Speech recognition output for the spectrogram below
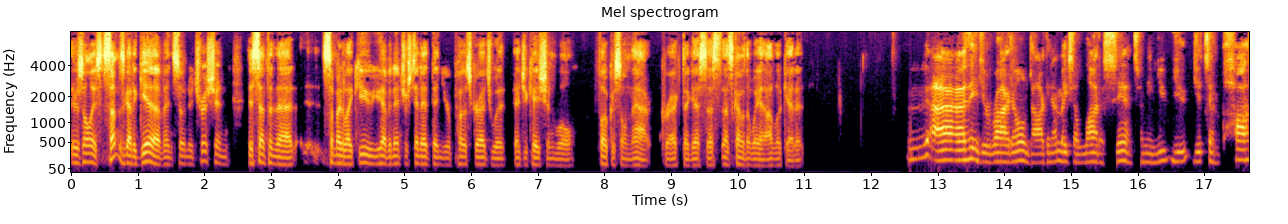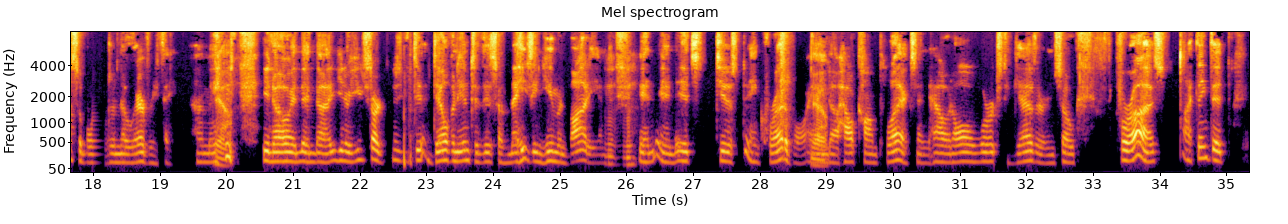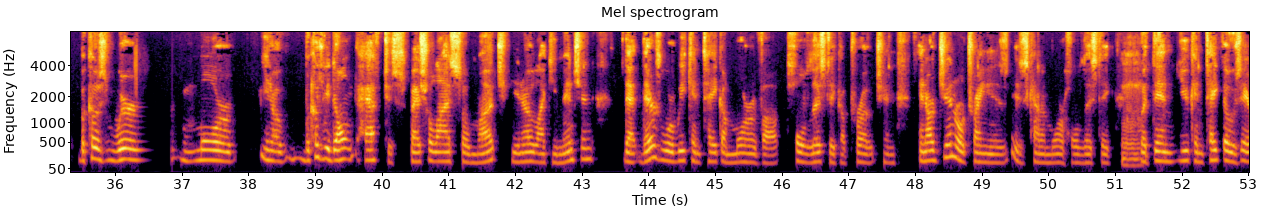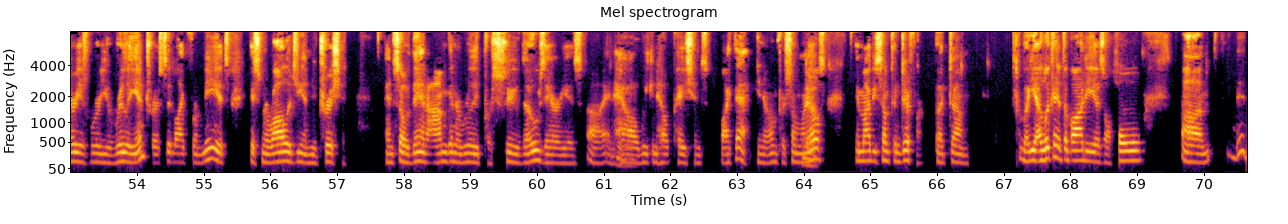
there's only something's got to give. And so nutrition is something that somebody like you you have an interest in it then your postgraduate education will focus on that correct i guess that's that's kind of the way i look at it i think you're right on doc and that makes a lot of sense i mean you you it's impossible to know everything i mean yeah. you know and then uh, you know you start de- delving into this amazing human body and mm-hmm. and and it's just incredible and yeah. uh, how complex and how it all works together and so for us i think that because we're more you know because we don't have to specialize so much you know like you mentioned that there's where we can take a more of a holistic approach and and our general training is is kind of more holistic mm-hmm. but then you can take those areas where you're really interested like for me it's it's neurology and nutrition and so then i'm going to really pursue those areas uh, and mm-hmm. how we can help patients like that you know and for someone yeah. else it might be something different but um but yeah, looking at the body as a whole um,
